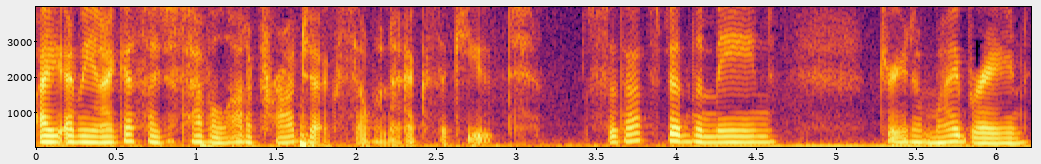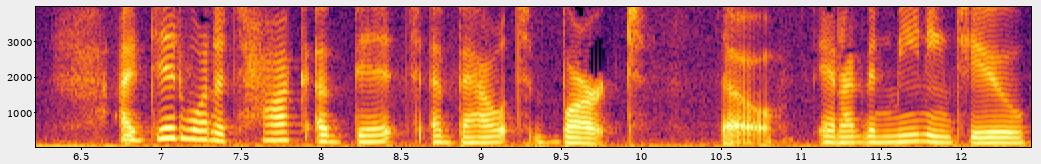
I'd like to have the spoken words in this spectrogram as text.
I, I mean, I guess I just have a lot of projects I want to execute. So that's been the main drain on my brain. I did want to talk a bit about BART, though, and I've been meaning to.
